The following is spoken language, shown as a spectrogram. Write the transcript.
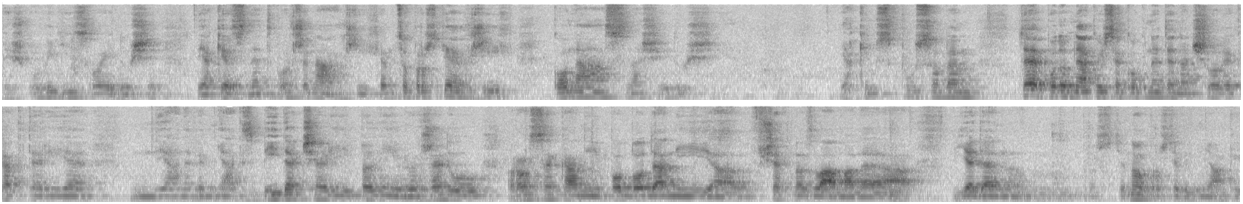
když uvidí svoji duši, jak je znetvořená hříchem, co prostě hřích koná s naší duší. Jakým způsobem, to je podobné, jako když se kouknete na člověka, který je, já nevím, nějak zbídačelý, plný vředů, rozsekaný, pobodaný a všechno zlámané a jeden prostě, no prostě nějaký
